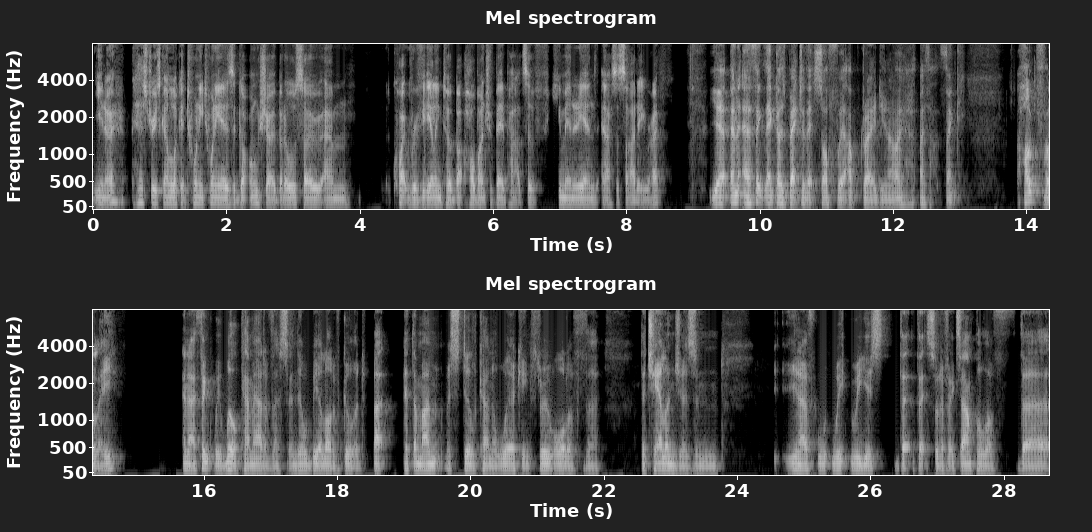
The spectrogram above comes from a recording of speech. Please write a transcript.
you know history is going to look at 2020 as a gong show but also um quite revealing to a whole bunch of bad parts of humanity and our society right? Yeah and i think that goes back to that software upgrade you know? I, I think hopefully and i think we will come out of this and there will be a lot of good but at the moment we're still kind of working through all of the the challenges and you know we we use that that sort of example of the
